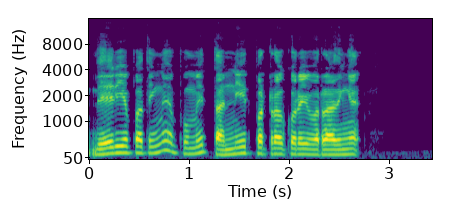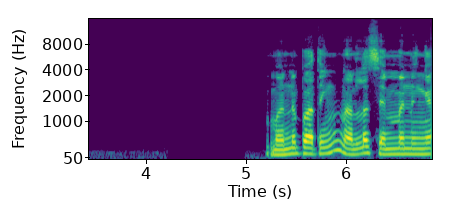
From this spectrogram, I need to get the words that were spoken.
இந்த ஏரியா பார்த்தீங்கன்னா எப்போவுமே தண்ணீர் பற்றாக்குறை வராதுங்க. மண் பார்த்தீங்கன்னா நல்ல செம்மண்ணுங்க.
